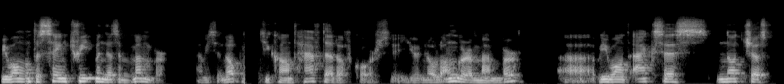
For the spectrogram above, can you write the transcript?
we want the same treatment as a member. And we said, no, but you can't have that, of course. You're no longer a member. Uh, we want access not just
